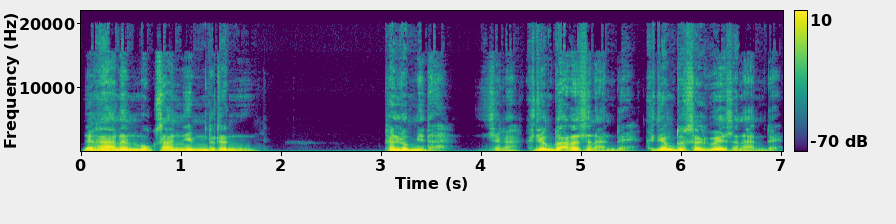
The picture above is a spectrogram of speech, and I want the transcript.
내가 아는 목사님들은 별로입니다. 제가 그 정도 알아서는 안 돼. 그 정도 설교해서는 안 돼.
